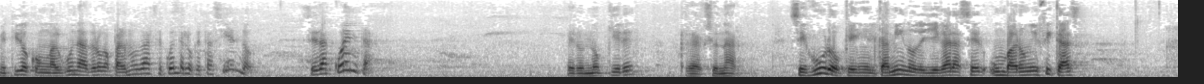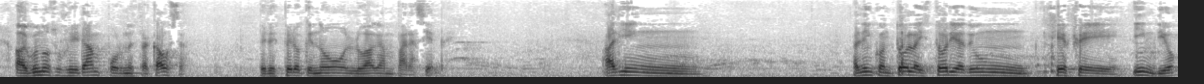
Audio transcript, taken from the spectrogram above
metido con alguna droga, para no darse cuenta de lo que está haciendo. Se da cuenta, pero no quiere reaccionar. Seguro que en el camino de llegar a ser un varón eficaz, algunos sufrirán por nuestra causa, pero espero que no lo hagan para siempre. Alguien Alguien contó la historia de un jefe indio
